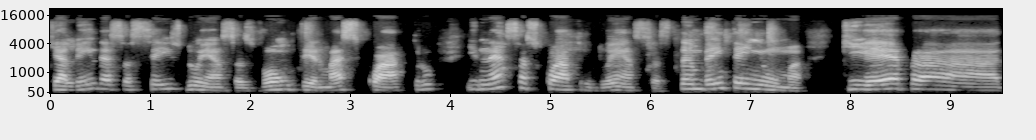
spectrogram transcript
que além dessas seis doenças, vão ter mais quatro, e nessas quatro doenças também tem uma que é para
